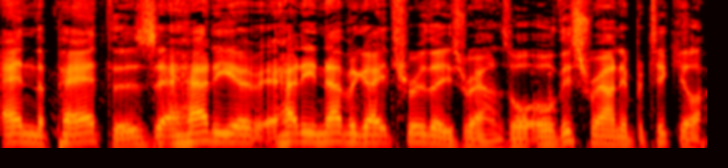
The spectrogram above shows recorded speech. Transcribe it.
and the Panthers? Uh, How do you how do you navigate through these rounds, or, or this round in particular?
